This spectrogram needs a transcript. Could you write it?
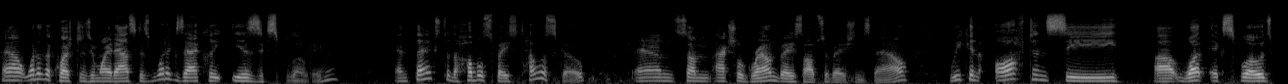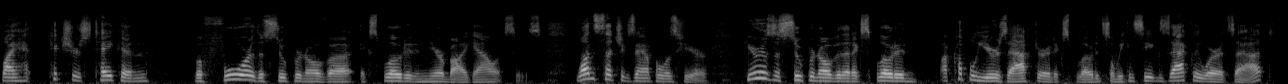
Now, one of the questions you might ask is, what exactly is exploding? And thanks to the Hubble Space Telescope and some actual ground-based observations now, we can often see uh, what explodes by pictures taken before the supernova exploded in nearby galaxies. One such example is here. Here is a supernova that exploded a couple years after it exploded, so we can see exactly where it's at.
